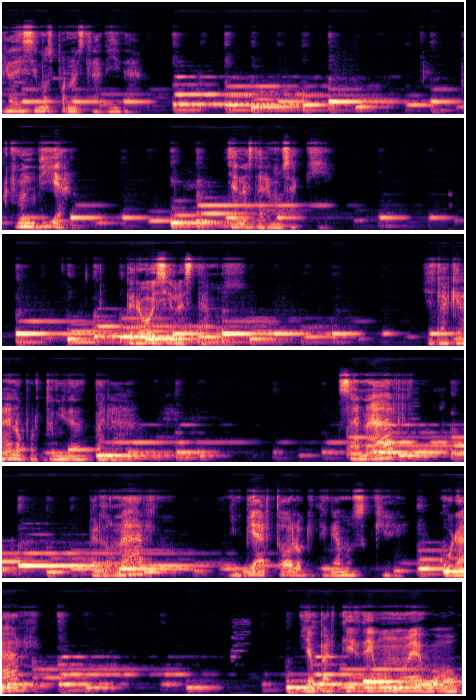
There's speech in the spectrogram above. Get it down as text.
Agradecemos por nuestra vida. Porque un día ya no estaremos aquí pero hoy sí lo estamos. es la gran oportunidad para sanar, perdonar, limpiar todo lo que tengamos que curar y a partir de un nuevo,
